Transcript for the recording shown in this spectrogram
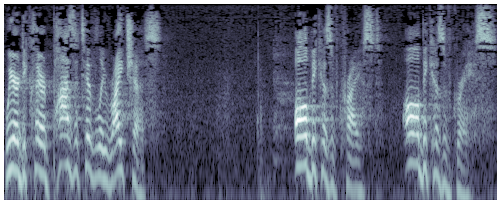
We are declared positively righteous. All because of Christ. All because of grace.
